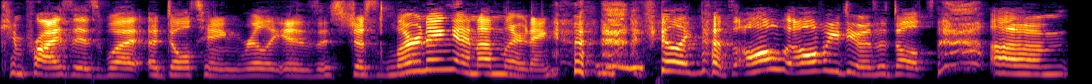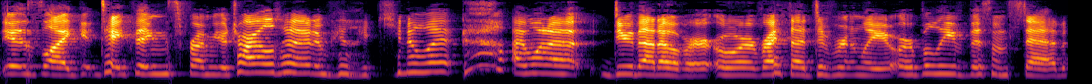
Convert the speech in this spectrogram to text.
comprises what adulting really is. It's just learning and unlearning. I feel like that's all all we do as adults um is like take things from your childhood and be like you know what? I want to do that over or write that differently or believe this instead.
